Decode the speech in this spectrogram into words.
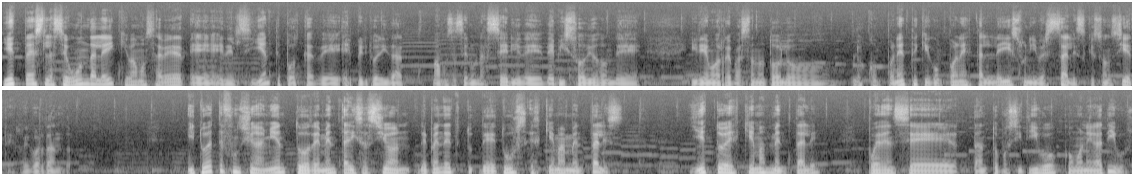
Y esta es la segunda ley que vamos a ver eh, en el siguiente podcast de espiritualidad. Vamos a hacer una serie de, episodios donde iremos repasando todos los, componentes que componen estas leyes universales, que son siete, recordando. Y todo este funcionamiento de mentalización depende de tus esquemas mentales. Y estos esquemas mentales pueden ser tanto positivos como negativos.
